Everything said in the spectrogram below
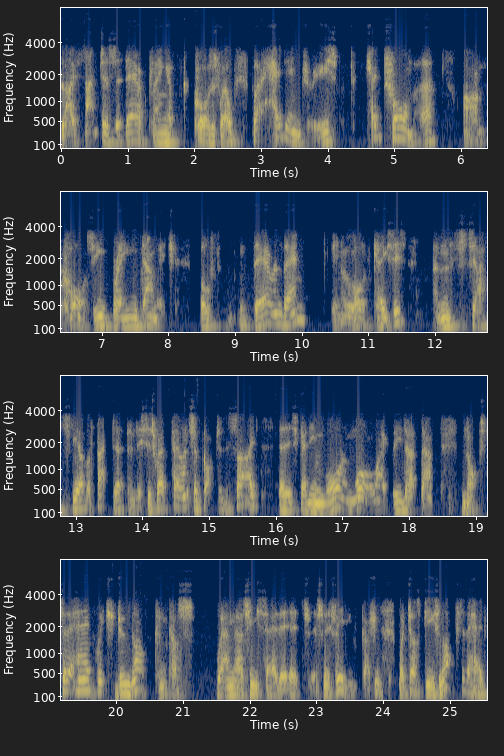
life factors that they're playing a cause as well, but head injuries, head trauma are causing brain damage, both there and then, in a lot of cases, and that's the other factor, and this is where parents have got to decide that it's getting more and more likely that that knocks to the head, which do not concuss when, as he said, it's, it's misleading concussion, but just these knocks to the head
